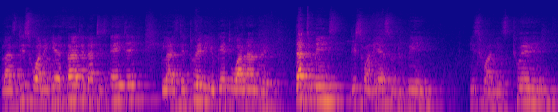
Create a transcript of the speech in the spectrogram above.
Plus this one here, 30, that is 80. Plus the 20, you get 100. That means this one here should be, this one is 20,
